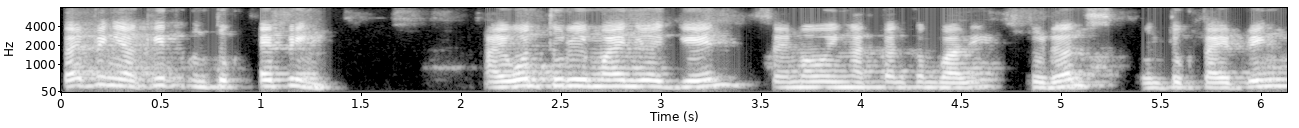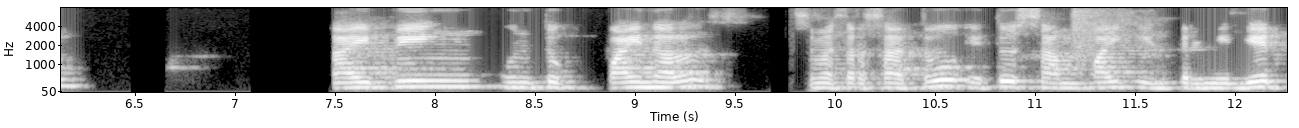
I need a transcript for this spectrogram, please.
typing ya, Kit, untuk typing. I want to remind you again, saya mau ingatkan kembali students untuk typing typing untuk final semester 1 itu sampai intermediate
